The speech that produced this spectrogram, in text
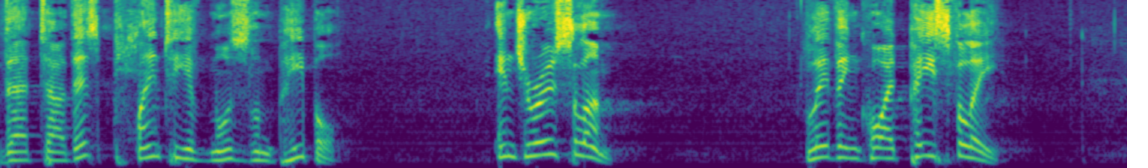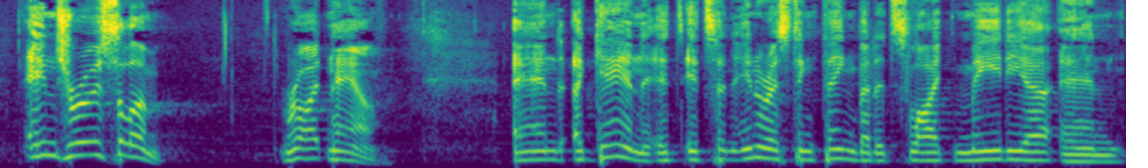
that uh, there's plenty of Muslim people in Jerusalem living quite peacefully in Jerusalem right now. And again, it, it's an interesting thing, but it's like media and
